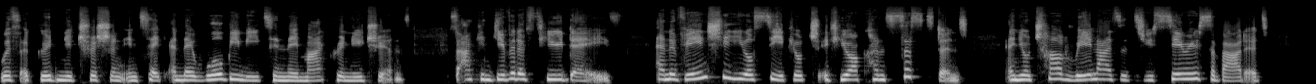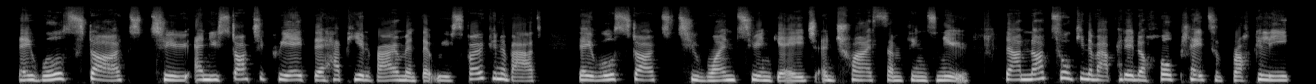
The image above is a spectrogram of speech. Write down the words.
with a good nutrition intake and they will be meeting their micronutrients. So I can give it a few days and eventually you'll see if you're, if you are consistent and your child realizes you're serious about it, they will start to, and you start to create the happy environment that we've spoken about. They will start to want to engage and try some things new. Now, I'm not talking about putting a whole plate of broccoli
